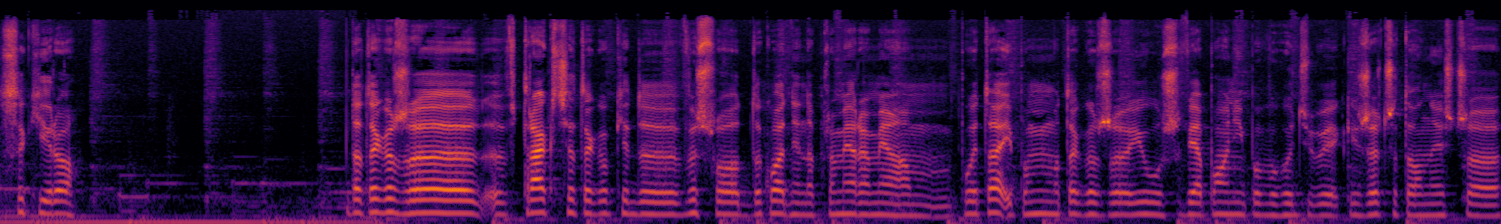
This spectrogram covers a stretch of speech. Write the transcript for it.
Sekiro. Dlatego, że w trakcie tego, kiedy wyszło dokładnie na premierę, miałam płytę i pomimo tego, że już w Japonii powychodziły jakieś rzeczy, to one jeszcze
